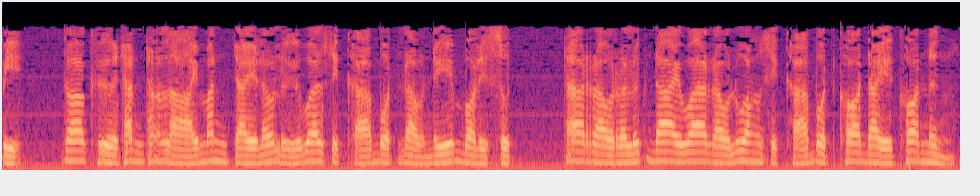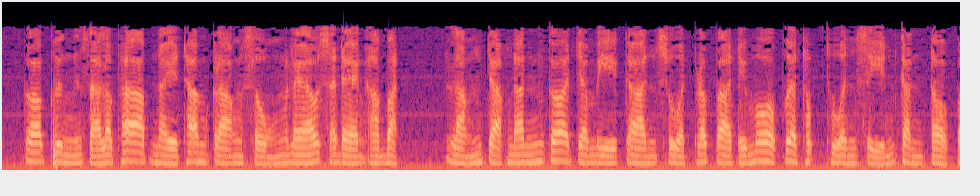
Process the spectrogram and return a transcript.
ปิก็คือท่านทั้งหลายมั่นใจแล้วหรือว่าสิกขาบทเหล่านี้บริสุทธิ์ ถ้าเราระลึกได้ว่าเราล่วงสิกขาบทข้อใดข้อหนึ่ง ก็พึงสารภาพในถ้ำกลางสงแล้วแสดงอาบัติ หลังจากนั้นก็จะมีการสวดพระปาติโมกเพื่อทบทวนศีลกันต่อไป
